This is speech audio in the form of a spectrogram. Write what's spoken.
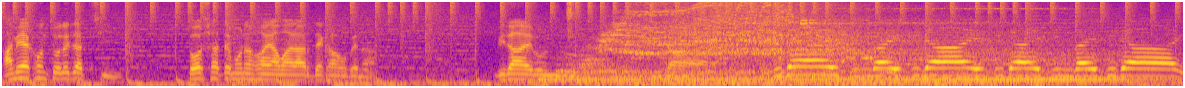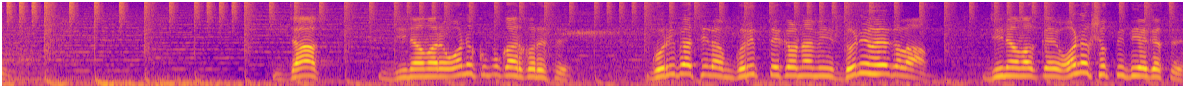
আমি এখন চলে যাচ্ছি। তোর সাথে মনে হয় আমার আর দেখা হবে না। বিদায়, বন্ধু। বিদায়। বিদায় বিদায় বিদায় ভাই বিদায় যাক, জিন আমার অনেক উপকার করেছে। গরিবা ছিলাম, গরিব থেকে আমি ধনী হয়ে গেলাম। জিন আমাকে অনেক শক্তি দিয়ে গেছে।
